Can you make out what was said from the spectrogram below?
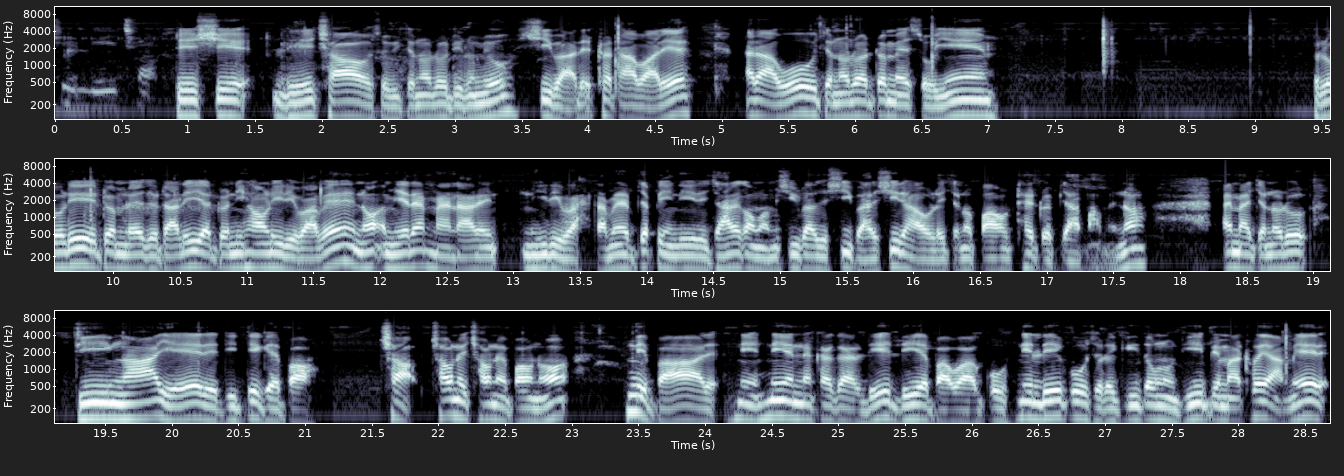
တစ်11တစ်ရှိလေးချောက်18 46ဆိုပြီးကျွန်တော်တို့ဒီလိုမျိုးရှိပါတယ်ထွက်ထားပါတယ်အဲ့ဒါကိုကျွန်တော်တို့အတွက်မယ်ဆိုရင် ဘယ်လိုလေးအတွက်မလဲဆိုဒါလေးရ20ဟောင်းလေးတွေပါပဲเนาะအမြဲတမ်းမှန်လာတဲ့နီးတွေပါဒါပေမဲ့ပြက်ပင်လေးတွေကြားတဲ့ကောင်မှမရှိပါဆိုရှိပါတယ်ရှိတာကိုလည်းကျွန်တော်ပေါအောင်ထက်တွက်ပြပါမယ်เนาะအဲ့မှာကျွန်တော်တို့ဒီ9ရဲ့တဲ့ဒီ1ကပေါင်း6 6နဲ့6နဲ့ပေါင်းတော့နှစ်ပါတဲ့နှစ်နှစ်ရဲ့နှစ်ခက်က4 4ရဲ့ပါဝါ9 2 4 9ဆိုတဲ့ကီးသုံးလုံးဒီအပြင်မှာထွက်ရမယ်တဲ့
